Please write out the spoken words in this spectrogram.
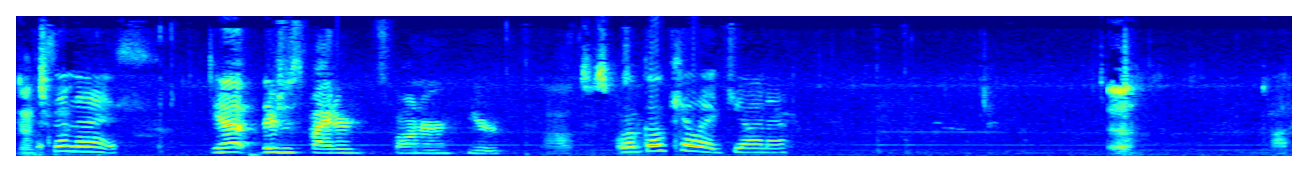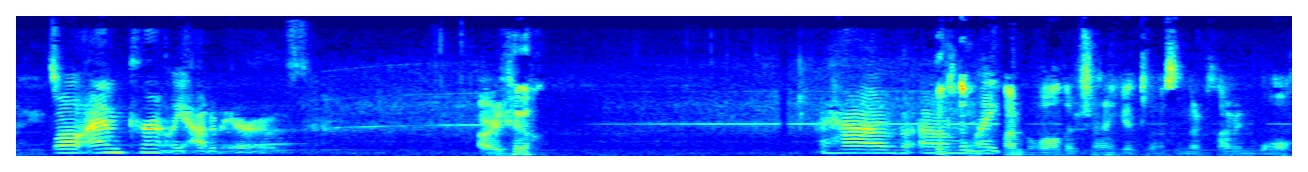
Don't It's you? so nice. Yep, there's a spider spawner here. Ah, oh, too small. We'll go kill it, Gianna. Ugh. God, I hate Well, I'm currently out of arrows. Are you? I have, Look at um, them like, climb the wall. They're trying to get to us, and they're climbing the wall.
